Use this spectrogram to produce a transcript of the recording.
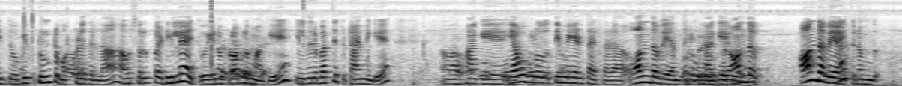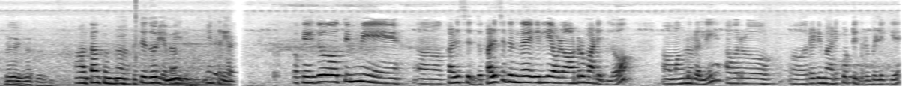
ಮಮ್ಮಿ ಡ್ಯಾಡಿದ್ದು ಗಿಫ್ಟ್ ಉಂಟು ಮಕ್ಕಳದೆಲ್ಲ. ಅವ್ರು ಸ್ವಲ್ಪ ಡಿಲೇ ಆಯಿತು, ಏನೋ ಪ್ರಾಬ್ಲಮ್ ಆಗಿ. ಇಲ್ಲದ್ರೆ ಬರ್ತಿತ್ತು ಟೈಮಿಗೆ ಹಾಗೆ ಯಾವಾಗಲೂ ತಿಮ್ಮಿ ಹೇಳ್ತಾ ಇರ್ತಾಳ ಆನ್ ದ ವೇ ಅಂತ ಹೇಳಿ. ಹಾಗೆ on the on the way ಆಯಿತು ನಮ್ಮದು ಓಕೆ ಇದು ತಿಮ್ಮಿ ಕಳಿಸಿದ್ದು. ಕಳಿಸಿದಿಂದ ಇಲ್ಲಿ ಅವಳು ಆರ್ಡರ್ ಮಾಡಿದ್ಲು ಮಂಗಳೂರಲ್ಲಿ. ಅವರು ರೆಡಿ ಮಾಡಿ ಕೊಟ್ಟಿದ್ರು ಬೆಳಿಗ್ಗೆ.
